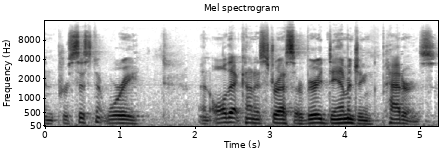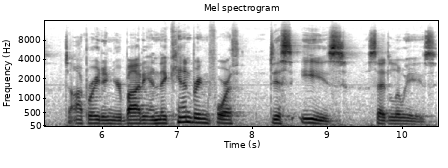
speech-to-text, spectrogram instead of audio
and persistent worry and all that kind of stress are very damaging patterns to operate in your body, and they can bring forth dis-ease, said Louise.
